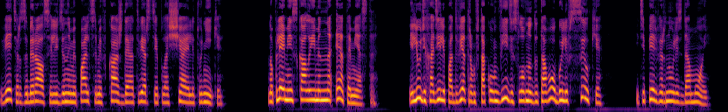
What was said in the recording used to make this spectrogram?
Ветер забирался ледяными пальцами в каждое отверстие плаща или туники. Но племя искало именно это место — и люди ходили под ветром в таком виде, словно до того были в ссылке, и теперь вернулись домой.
